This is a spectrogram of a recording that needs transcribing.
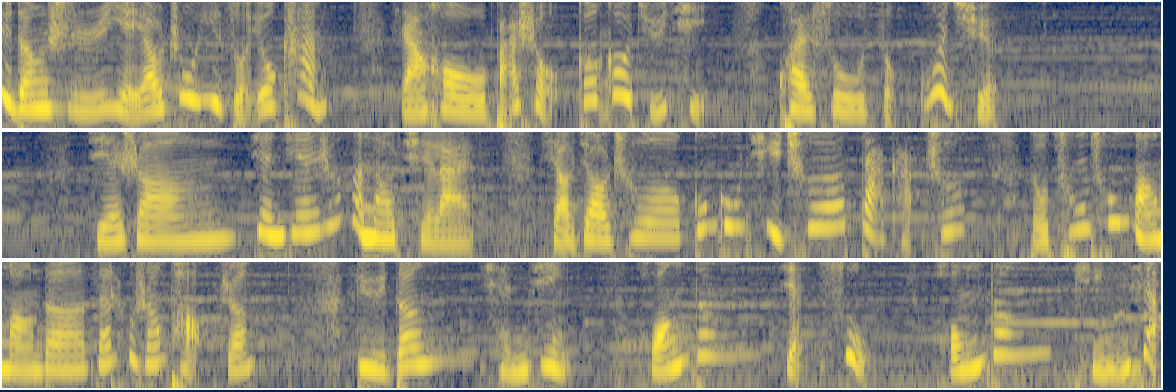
绿灯时也要注意左右看，然后把手高高举起，快速走过去。街上渐渐热闹起来，小轿车、公共汽车、大卡车都匆匆忙忙地在路上跑着。绿灯前进，黄灯减速，红灯停下。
